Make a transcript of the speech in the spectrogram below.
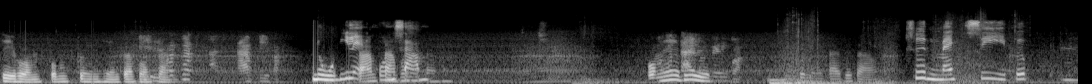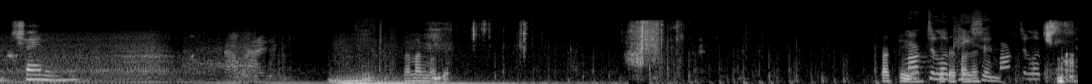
ที่ผมผมเพิ่งเห็นตอนสงครามสามปีป่ะหนูนี่แหละคนซ้ผมนี่พี่เรื่องกว่าคุณหญิงตายพี่สาวำขึ้นแม็กซี่ปุ๊บอืม ใช่เลยเท้าตายน้ำมันหมดเลยปักกี้ Marked a ที่ไปก่อนเลย location. Marked a location.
